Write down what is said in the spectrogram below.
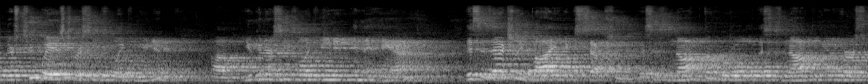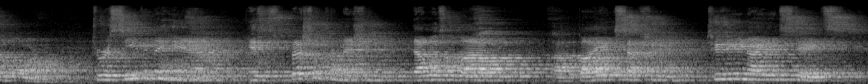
there's two ways to receive Holy Communion. Um, you can receive Holy Communion in the hand. This is actually by exception. This is not the rule. This is not the universal norm. To receive in the hand is special permission that was allowed uh, by exception to the United States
